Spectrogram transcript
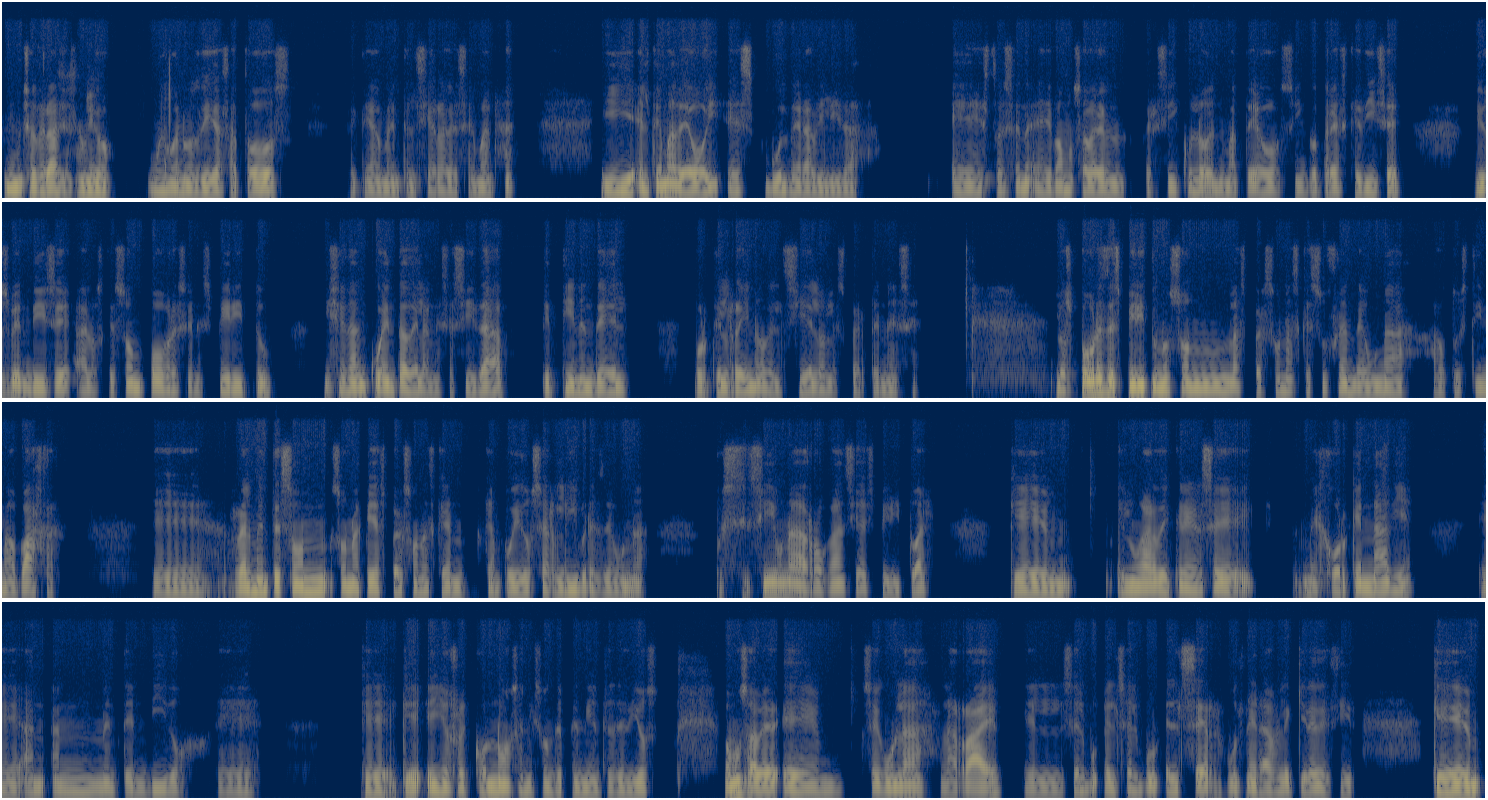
Muchas gracias, amigo. Muy buenos días a todos. Efectivamente, el cierre de semana. Y el tema de hoy es vulnerabilidad. Eh, esto es, eh, vamos a ver el versículo en Mateo 5.3 que dice, Dios bendice a los que son pobres en espíritu y se dan cuenta de la necesidad que tienen de Él, porque el reino del cielo les pertenece. Los pobres de espíritu no son las personas que sufren de una autoestima baja. Eh, realmente son, son aquellas personas que han, que han, podido ser libres de una, pues sí, una arrogancia espiritual, que, en lugar de creerse mejor que nadie, eh, han, han, entendido eh, que, que, ellos reconocen y son dependientes de Dios. Vamos a ver, según la, la RAE, el ser vulnerable quiere decir que,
